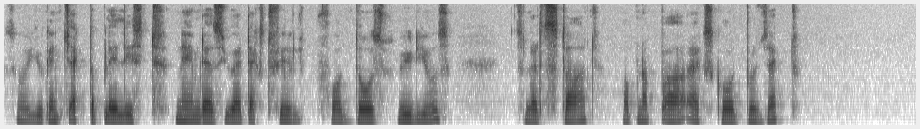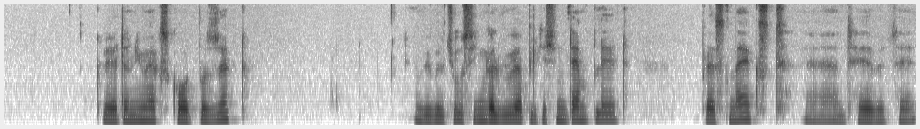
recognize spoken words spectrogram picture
So you can check the playlist named as UI text field for those videos. So let's start open up our Xcode project create a new Xcode project. We will choose single view application template press next and here we say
